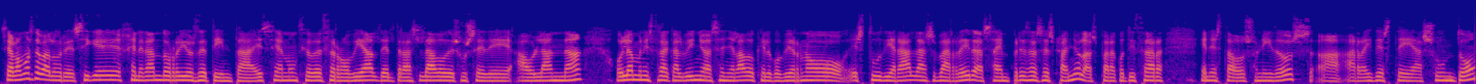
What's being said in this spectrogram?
Si hablamos de valores, sigue generando ríos de tinta ese anuncio de Ferrovial del traslado de su sede a Holanda. Hoy la ministra Calviño ha señalado que el Gobierno estudiará las barreras a empresas españolas para cotizar en Estados Unidos a, raíz de este asunto.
